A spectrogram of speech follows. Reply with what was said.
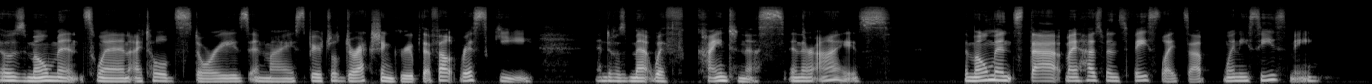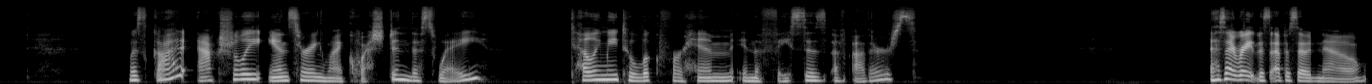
those moments when I told stories in my spiritual direction group that felt risky and it was met with kindness in their eyes. The moments that my husband's face lights up when he sees me. Was God actually answering my question this way? Telling me to look for Him in the faces of others? As I write this episode now,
